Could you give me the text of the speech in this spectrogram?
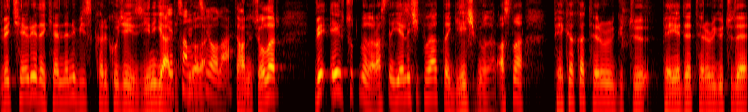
ve çevreye de kendilerini biz karı kocayız yeni geldik diyorlar. tanıtıyorlar. Tanıtıyorlar. Ve ev tutmuyorlar. Aslında yerleşik bir hayatta geçmiyorlar. Aslında PKK terör örgütü, PYD terör örgütü de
